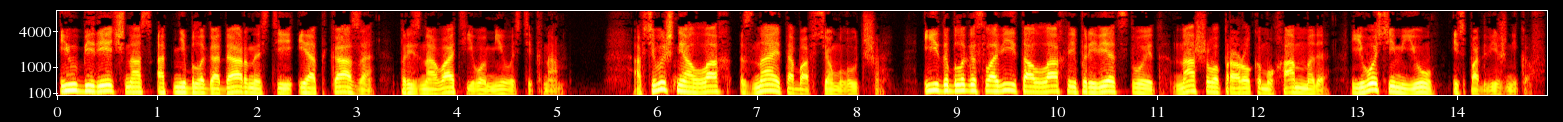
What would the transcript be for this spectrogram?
и уберечь нас от неблагодарности и отказа признавать Его милости к нам. А Всевышний Аллах знает обо всем лучше. И да благословит Аллах и приветствует нашего пророка Мухаммада, его семью и сподвижников.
